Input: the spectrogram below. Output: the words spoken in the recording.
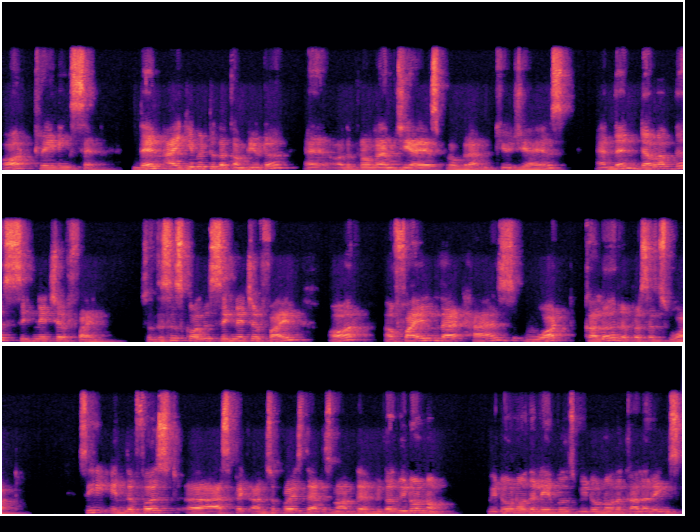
or training set. Then I give it to the computer uh, or the program GIS program, QGIS, and then develop the signature file. So this is called the signature file or a file that has what color represents what. See, in the first uh, aspect, unsupervised, that is not there because we don't know. We don't know the labels, we don't know the colorings,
